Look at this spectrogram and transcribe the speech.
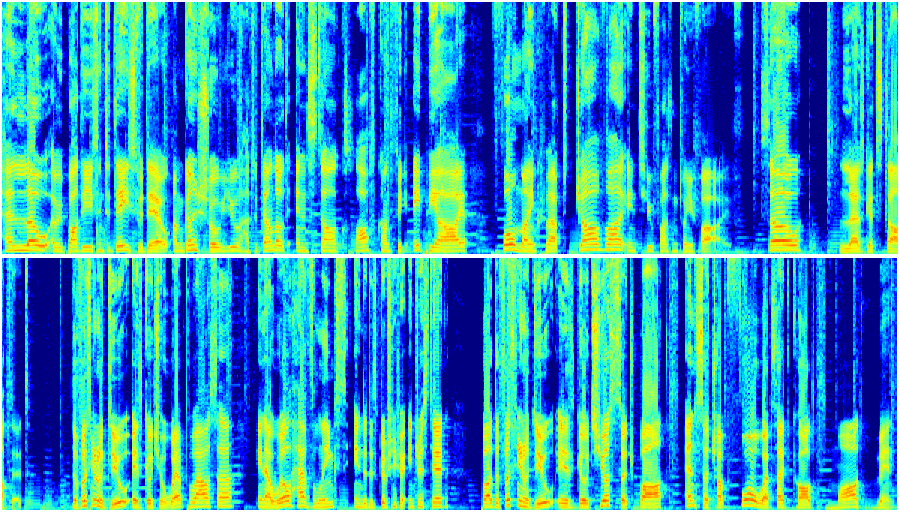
Hello everybody, in today's video I'm going to show you how to download and install Cloth Config API for Minecraft Java in 2025. So let's get started. The first thing to do is go to your web browser and I will have links in the description if you're interested but the first thing you'll do is go to your search bar and search up for a website called Modrinth,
